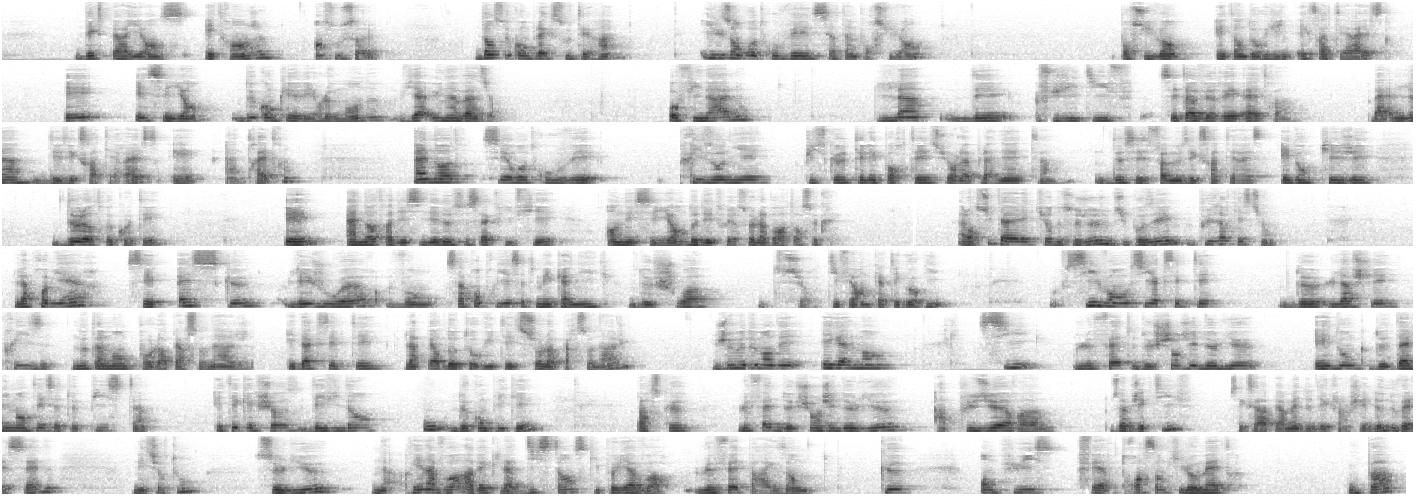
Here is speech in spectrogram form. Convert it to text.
d'expériences étranges en sous-sol. Dans ce complexe souterrain, ils ont retrouvé certains poursuivants, poursuivants étant d'origine extraterrestre, et essayant de conquérir le monde via une invasion. Au final, l'un des fugitifs s'est avéré être ben, l'un des extraterrestres et un traître. Un autre s'est retrouvé prisonnier puisque téléporté sur la planète de ces fameux extraterrestres et donc piégé de l'autre côté. Et un autre a décidé de se sacrifier en essayant de détruire ce laboratoire secret. Alors suite à la lecture de ce jeu, je me suis posé plusieurs questions. La première, c'est est-ce que les joueurs vont s'approprier cette mécanique de choix sur différentes catégories? S'ils vont aussi accepter de lâcher prise, notamment pour leur personnage, et d'accepter la perte d'autorité sur leur personnage. Je me demandais également si le fait de changer de lieu et donc d'alimenter cette piste était quelque chose d'évident ou de compliqué, parce que le fait de changer de lieu a plusieurs euh, objectifs, c'est que ça va permettre de déclencher de nouvelles scènes, mais surtout, ce lieu n'a rien à voir avec la distance qu'il peut y avoir. Le fait, par exemple, que on puisse faire 300 km ou pas,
